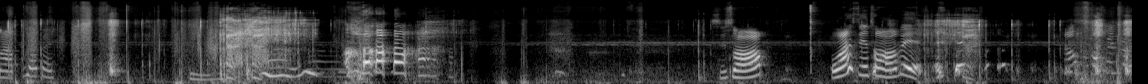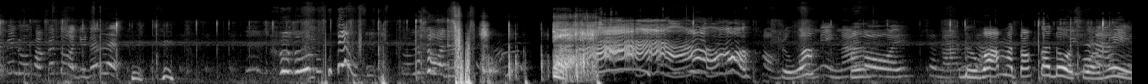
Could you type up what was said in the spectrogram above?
มาเพื่อไป สีสองว่าสีสองเด็เอ้าเขาเป็นอะไรไม่รู้เขากระโดดอยู่นั่นแหละเขากระโดดอยู่นั่นแหละของหรือว่าหมิงหน้าลอยชนะหรือว่ามันต้องกระโดดหัวหมิง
